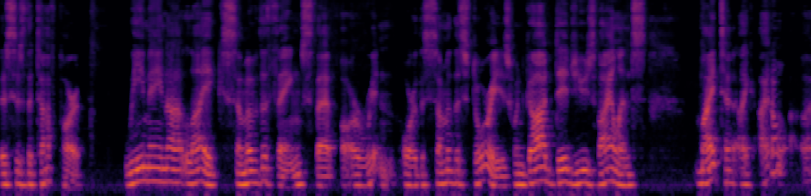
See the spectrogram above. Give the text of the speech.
This is the tough part we may not like some of the things that are written or the some of the stories when god did use violence my ten, like i don't uh,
